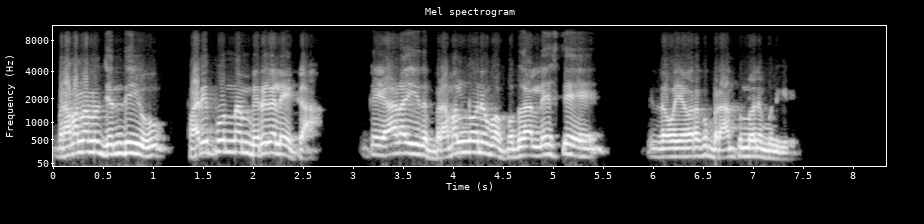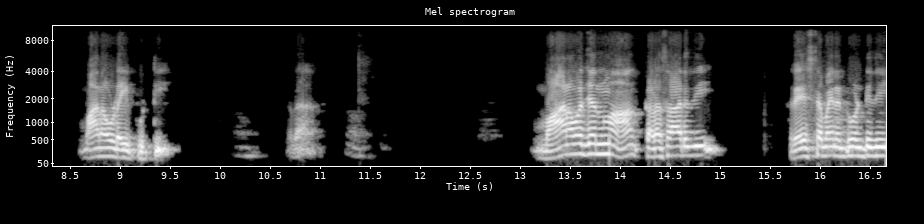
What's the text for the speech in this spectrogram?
భ్రమలను జందియు పరిపూర్ణం పెరగలేక ఇంకా ఏడ ఇది భ్రమల్లోనే పొద్దుగాలు లేస్తే నిద్ర వరకు భ్రాంతుల్లోనే మునిగిరి. మానవుడై పుట్టి. కదా? మానవ జన్మ కడసారిది శ్రేష్టమైనటువంటిది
